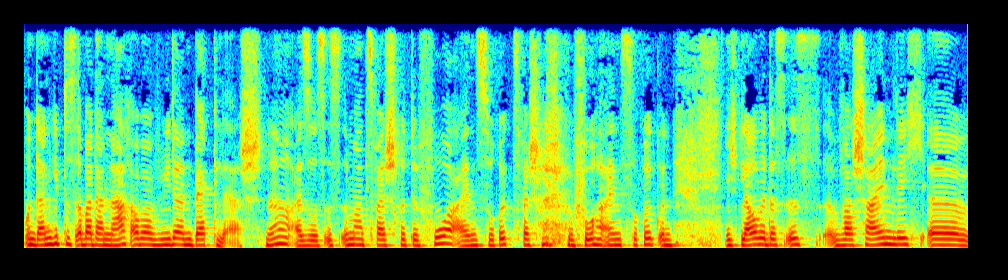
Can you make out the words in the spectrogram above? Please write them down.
Und dann gibt es aber danach aber wieder ein Backlash. Ne? Also es ist immer zwei Schritte vor, eins zurück, zwei Schritte vor, eins zurück. Und ich glaube, das ist wahrscheinlich äh,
